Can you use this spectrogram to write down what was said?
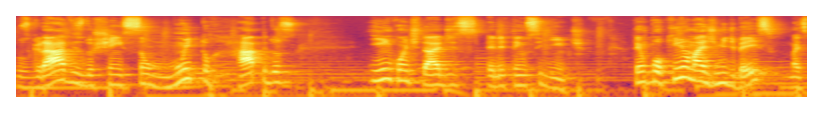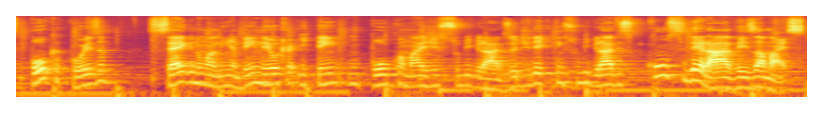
Os graves do Shen são muito rápidos e em quantidades ele tem o seguinte: tem um pouquinho a mais de mid bass, mas pouca coisa. Segue numa linha bem neutra e tem um pouco a mais de subgraves. Eu diria que tem subgraves consideráveis a mais.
